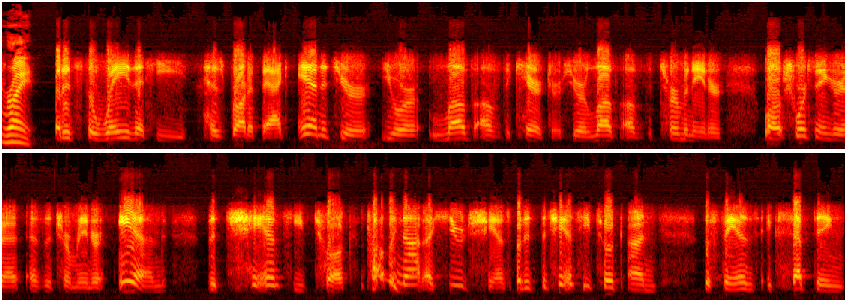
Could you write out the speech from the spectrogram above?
right But it's the way that he has brought it back, and it's your your love of the characters, your love of the Terminator. Well, Schwarzenegger as the Terminator, and the chance he took, probably not a huge chance, but it, the chance he took on the fans accepting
